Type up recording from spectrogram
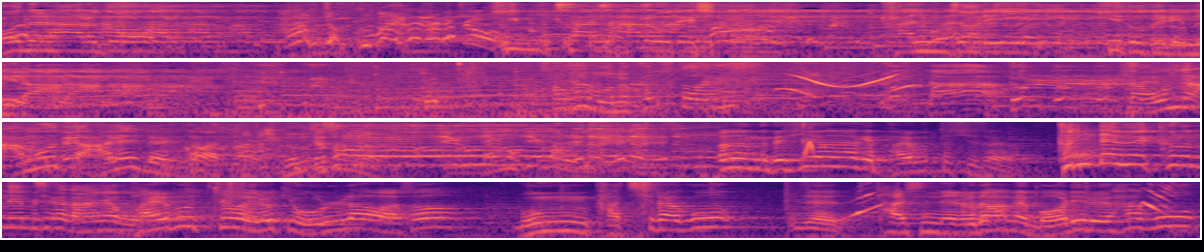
오늘 하루도 아, 좀 그만하라 힘찬 하루 되시길 간절히 기도드립니다. 상섭 오늘 커트도 하니? 나, 나 오늘 아무것도 안 해도 될 것 같아. 저는 근데 희한하게 발부터 씻어요. 근데 왜 그런 냄새가 나냐고 발부터 이렇게 올라와서 몸 다치라고 이제 다시 내려. 그다음에 머리를 하고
